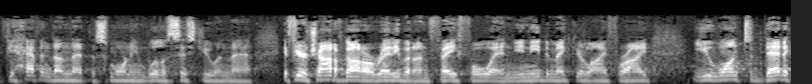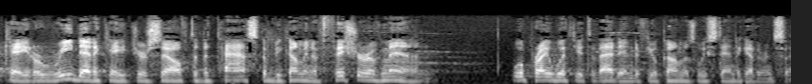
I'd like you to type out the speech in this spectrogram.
If you haven't done that this morning, we'll assist you in that. If you're a child of God already but unfaithful and you need to make your life right, you want to dedicate or rededicate yourself to the task of becoming a fisher of men, we'll pray with you to that end if you'll come as we stand together and sing.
